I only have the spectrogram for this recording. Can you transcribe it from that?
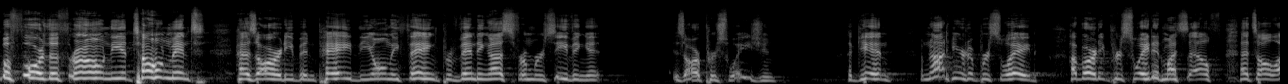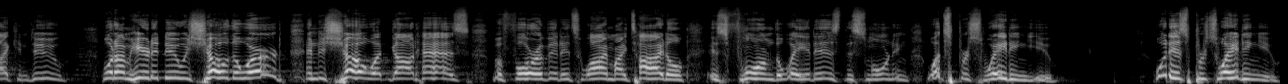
before the throne. The atonement has already been paid. The only thing preventing us from receiving it is our persuasion. Again, I'm not here to persuade. I've already persuaded myself. That's all I can do. What I'm here to do is show the word and to show what God has before of it. It's why my title is formed the way it is this morning. What's persuading you? What is persuading you?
